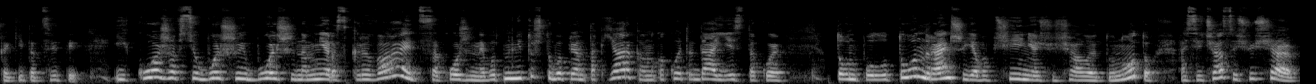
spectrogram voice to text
какие-то цветы. И кожа все больше и больше на мне раскрывается, кожаная. Вот, ну не то чтобы прям так ярко, но какой-то, да, есть такой тон-полутон. Раньше я вообще не ощущала эту ноту, а сейчас ощущаю.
